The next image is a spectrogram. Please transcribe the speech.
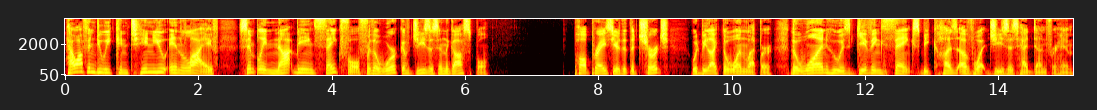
How often do we continue in life simply not being thankful for the work of Jesus in the gospel? Paul prays here that the church would be like the one leper, the one who is giving thanks because of what Jesus had done for him.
